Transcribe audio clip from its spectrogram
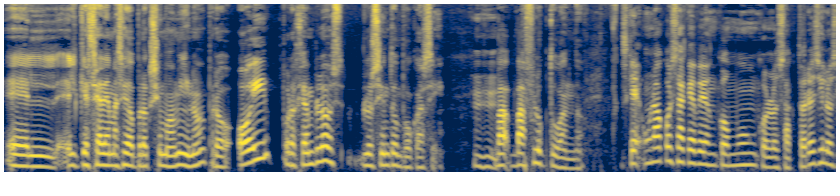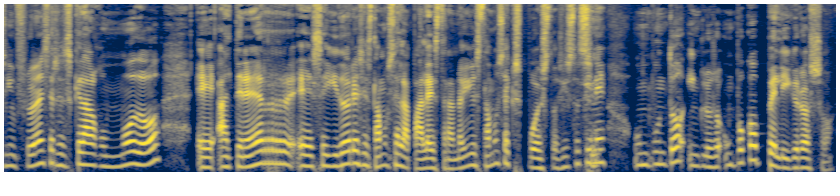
el, el que sea demasiado próximo a mí, ¿no? Pero hoy, por ejemplo, lo siento un poco así. Ujú. Va, va fluctuando. Es que una cosa que veo en común con los actores y los influencers es que de algún modo, eh, al tener eh, seguidores, estamos en la palestra, ¿no? Y estamos expuestos. Y esto Sí. tiene un punto incluso un poco peligroso.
